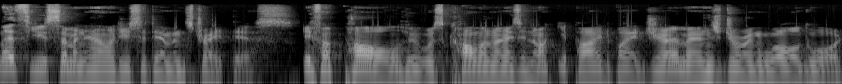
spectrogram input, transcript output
Let's use some analogies to demonstrate this. If a Pole who was colonized and occupied by Germans during World War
